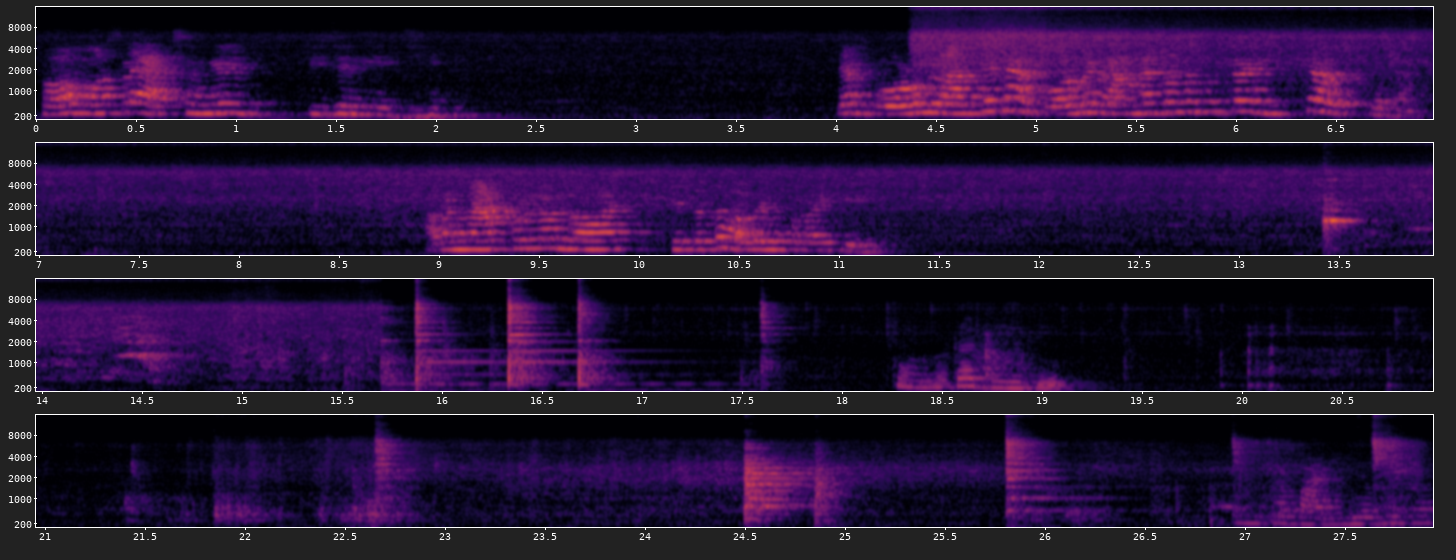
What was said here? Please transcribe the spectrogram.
সব মশলা একসঙ্গে পিষে নিয়েছি। যা গরম লাগছে না, গরমে রান্না টান্না করতে আর ইচ্ছা হচ্ছে না আবার না করলেও নয় সেটা তো হবে সবাইকে। কুমড়োটা দিয়ে দিই। বাড়ি নেব এবার।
